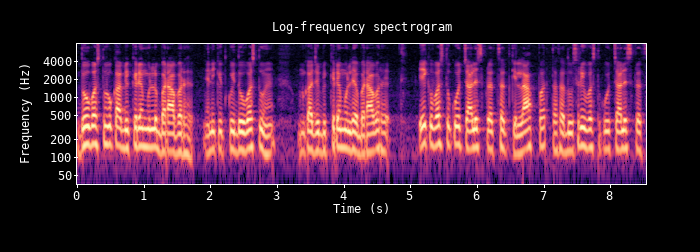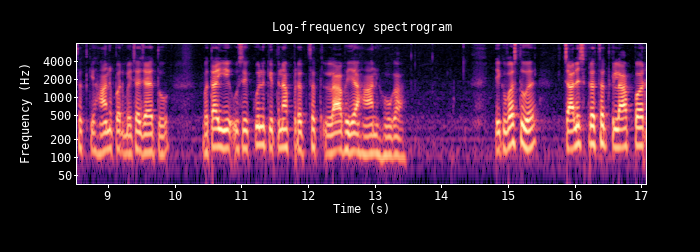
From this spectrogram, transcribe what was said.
दो वस्तुओं का विक्रय मूल्य बराबर है, यानी कि कोई दो वस्तु हैं, उनका जो विक्रय मूल्य है बराबर है। एक वस्तु को 40 प्रतिशत के लाभ पर तथा दूसरी वस्तु को 40 प्रतिशत की हानि पर बेचा जाए तो बताइए उसे कुल कितना प्रतिशत लाभ या हानि होगा? एक वस्तु है, चालीस प्रतिशत के लाभ पर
